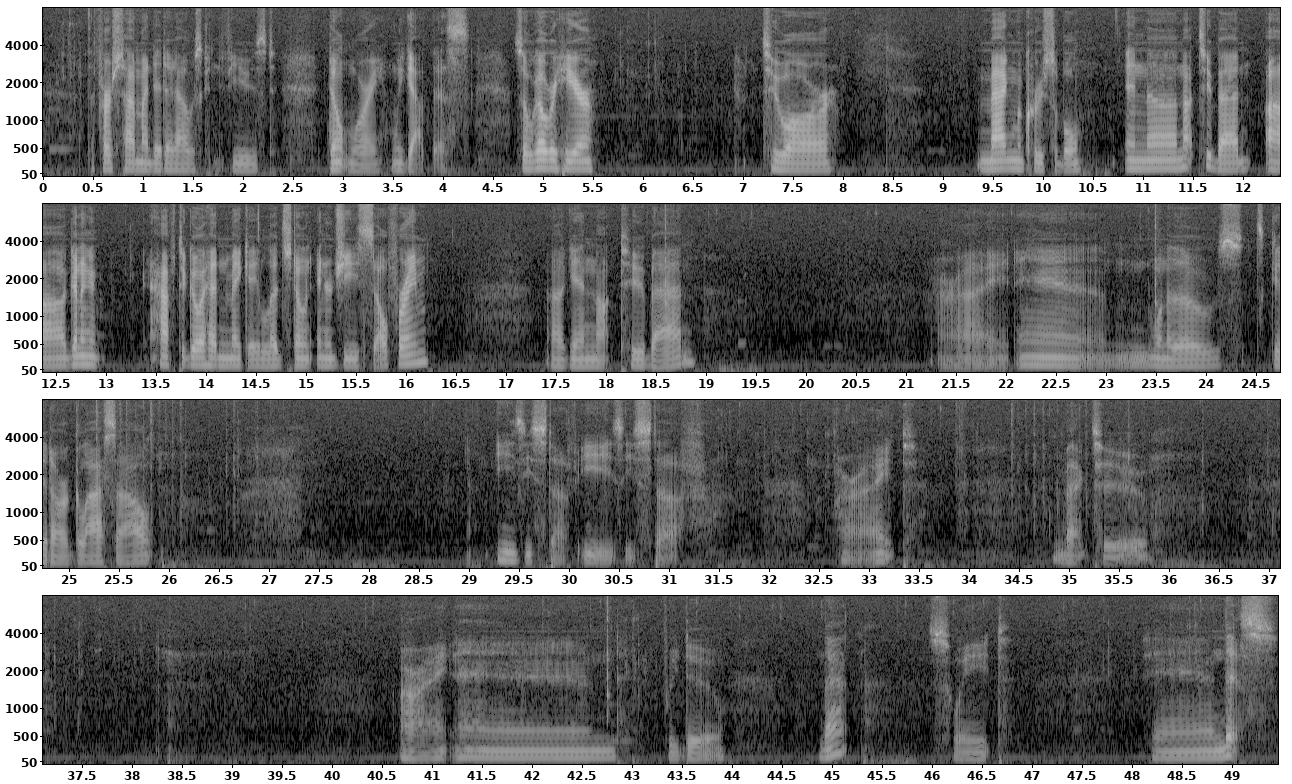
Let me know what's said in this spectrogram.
The first time I did it I was confused. Don't worry, we got this. So we'll go over here to our magma crucible and uh, not too bad. Uh, gonna have to go ahead and make a leadstone energy cell frame. Again, not too bad. Alright, and one of those. Let's get our glass out. Easy stuff, easy stuff. Alright. Back to... Alright, and if we do that, sweet, and this,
